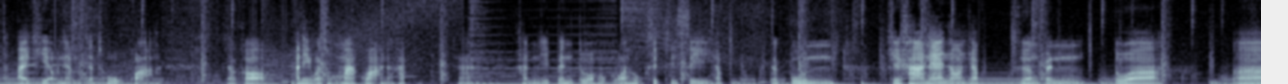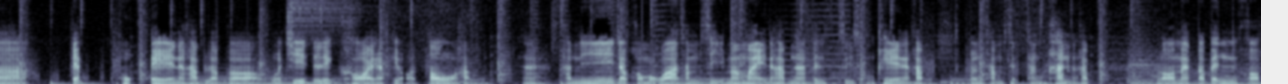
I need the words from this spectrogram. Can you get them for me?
แต่ป้ายเขียวเนี่ยมันจะถูกกว่า แล้วก็อันนี้ประสงค์มากกว่านะครับนะคันนี้เป็นตัว 660 cc ครับตระกูลเคคาแน่นอนครับ เครื่องเป็นตัวเอ่อ F6A นะครับ แล้วก็หัวฉีดเดลิกคอยครับ เกียร์ออโต้ครับ คันนี้เจ้าของบอกว่าทำสีมาใหม่นะครับนะเป็นสี 2K นะครับเพิ่งทำเสร็จทั้งคันนะครับล้อแม็กก็เป็นขอบ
